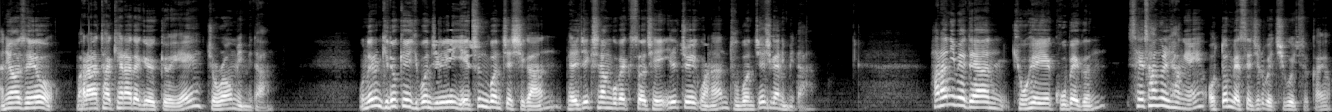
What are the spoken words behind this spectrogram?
안녕하세요. 마라나타 캐나다 교육교회의 조롬입니다. 오늘은 기독교의 기본 진리 60번째 시간, 벨직 신앙 고백서 제1조에 관한 두 번째 시간입니다. 하나님에 대한 교회의 고백은 세상을 향해 어떤 메시지를 외치고 있을까요?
